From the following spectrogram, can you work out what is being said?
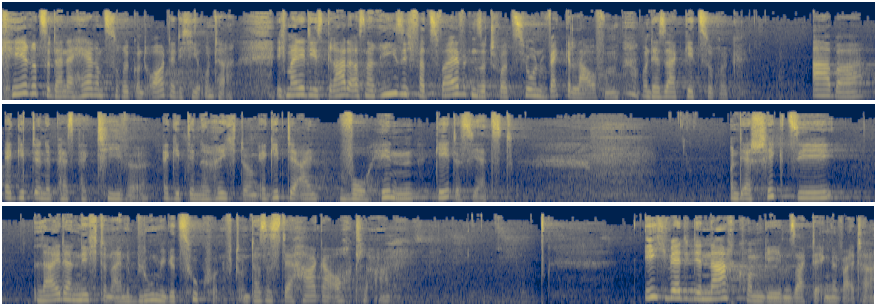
Kehre zu deiner Herrin zurück und ordne dich hier unter. Ich meine, die ist gerade aus einer riesig verzweifelten Situation weggelaufen und er sagt, geh zurück. Aber er gibt dir eine Perspektive, er gibt dir eine Richtung, er gibt dir ein, wohin geht es jetzt? Und er schickt sie leider nicht in eine blumige Zukunft. Und das ist der Hager auch klar. Ich werde dir Nachkommen geben, sagt der Engel weiter.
